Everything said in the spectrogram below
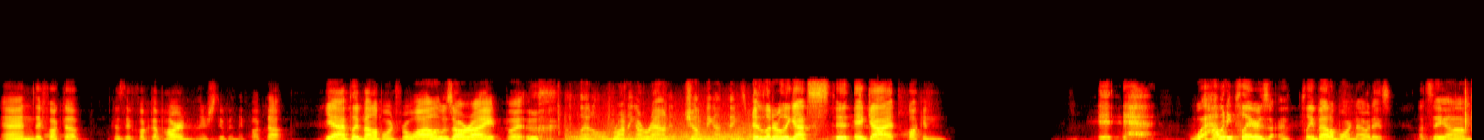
and they fucked up because they fucked up hard and they're stupid and they fucked up. Yeah, I played Battleborn for a while. It was alright, but ugh, A little running around and jumping on things. it literally got it, it got fucking. It, how many players uh, play Battleborn nowadays? Let's see. Um.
